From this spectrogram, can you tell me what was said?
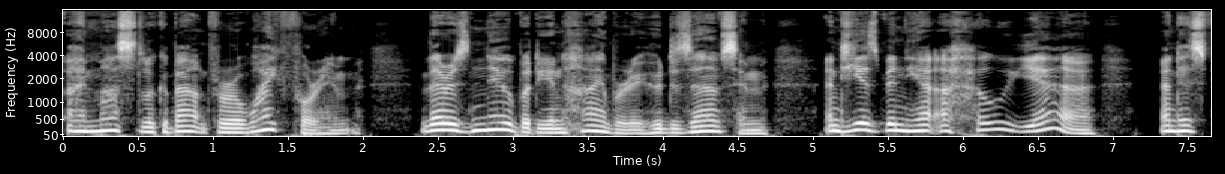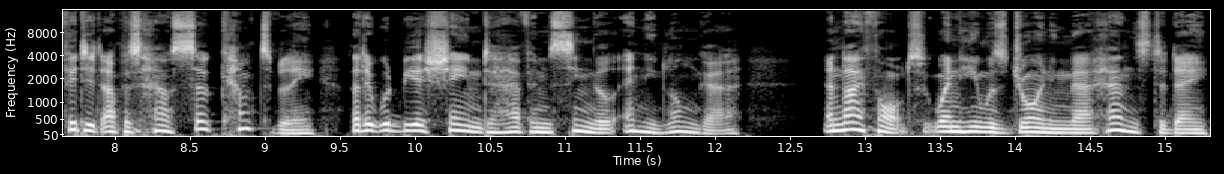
I must look about for a wife for him. There is nobody in Highbury who deserves him, and he has been here a whole year, and has fitted up his house so comfortably that it would be a shame to have him single any longer. And I thought, when he was joining their hands today,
